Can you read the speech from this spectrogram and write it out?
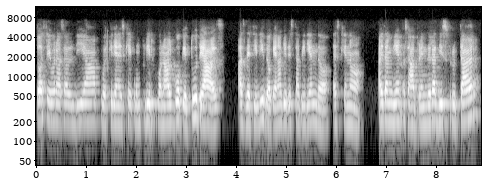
12 horas al día, porque tienes que cumplir con algo que tú te has, has decidido, que nadie te está pidiendo. Es que no. Hay también, o sea, aprender a disfrutar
